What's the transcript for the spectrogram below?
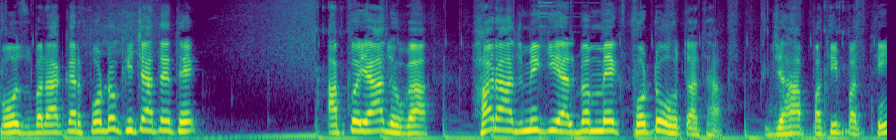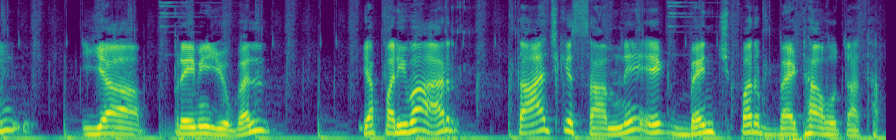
पोज बनाकर फ़ोटो खिंचाते थे। आपको याद होगा, हर आदमी की एल्बम में एक फ़ोटो होता था, जहाँ पति पत्नी या प्रेमी युगल या परिवार ताज के सामने एक बेंच पर बैठा होता था।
